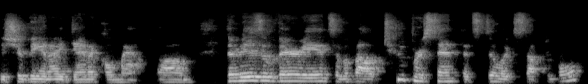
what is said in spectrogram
It should be an identical map. Um, there is a variance of about 2% that's still acceptable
